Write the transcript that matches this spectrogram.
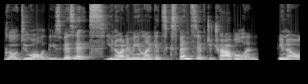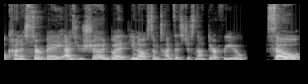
go do all of these visits. You know what I mean? Like it's expensive to travel and, you know, kind of survey as you should, but, you know, sometimes it's just not there for you. So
